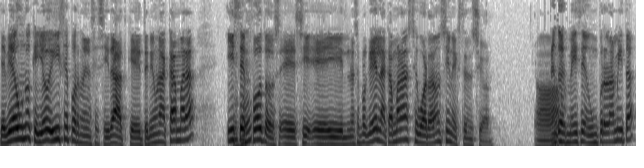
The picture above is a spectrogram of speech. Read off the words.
Y había uno que yo hice por necesidad, que tenía una cámara Hice fotos eh, eh, y no sé por qué en la cámara se guardaron sin extensión. Ah. Entonces me hice un programita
